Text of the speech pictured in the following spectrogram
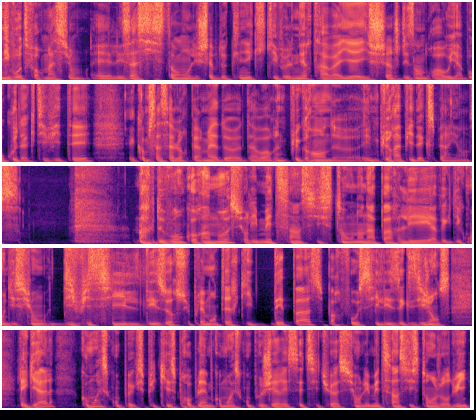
niveau de formation. Et les assistants ou les chefs de clinique qui veulent venir travailler, ils cherchent des endroits où il y a beaucoup d'activités. Et comme ça, ça leur permet d'avoir une plus grande et une plus rapide expérience. Marc Devaux, encore un mot sur les médecins assistants. On en a parlé avec des conditions difficiles, des heures supplémentaires qui dépassent parfois aussi les exigences légales. Comment est-ce qu'on peut expliquer ce problème? Comment est-ce qu'on peut gérer cette situation? Les médecins assistants aujourd'hui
